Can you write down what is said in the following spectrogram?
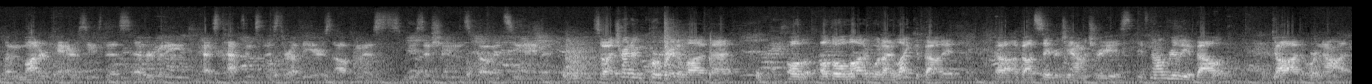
I mean, modern painters use this. Everybody has tapped into this throughout the years, alchemists, musicians, poets, you name it. So I try to incorporate a lot of that, although a lot of what I like about it, uh, about sacred geometry, is it's not really about God or not.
